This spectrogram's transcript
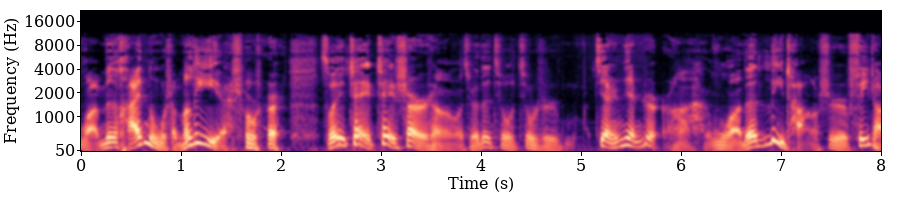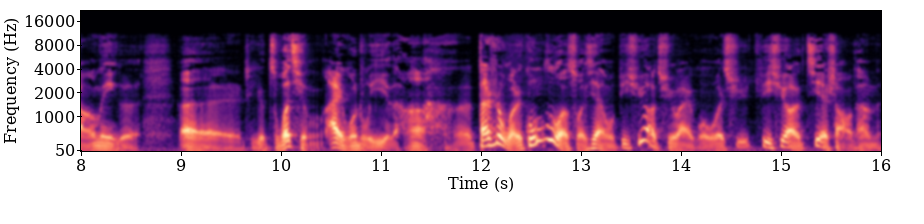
我们还努什么力呀？是不是？所以这这事儿上，我觉得就就是见仁见智啊。我的立场是非常那个呃这个左倾爱国主义的啊，但是我的工作所限，我必须要去外国，我去必须要介绍他们。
